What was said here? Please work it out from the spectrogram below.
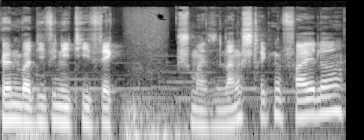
können wir definitiv wegschmeißen. Langstreckenpfeile.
